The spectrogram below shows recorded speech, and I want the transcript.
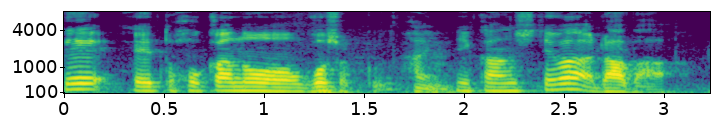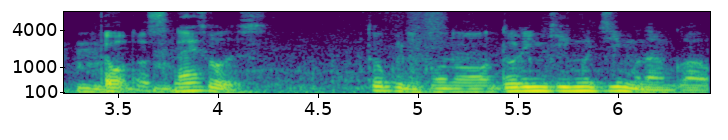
で、えっと他の5色はい。に関してはラバーってことですね、そうです。特にこのドリンキングチームなんかは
